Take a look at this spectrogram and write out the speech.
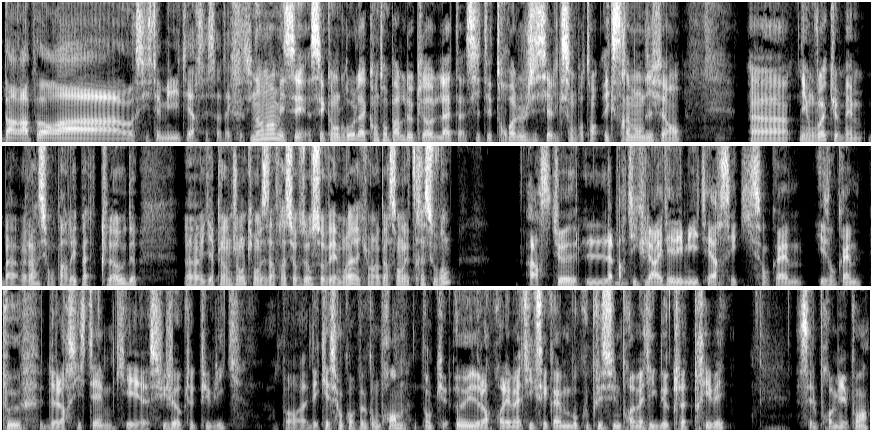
par rapport à, au système militaire, c'est ça ta question? Non, non, mais c'est c'est qu'en gros, là, quand on parle de cloud, là, tu as cité trois logiciels qui sont pourtant extrêmement différents. Euh, et on voit que même, bah voilà, si on parlait pas de cloud, euh, il y a plein de gens qui ont des infrastructures sur VMware et qui ont l'impression d'être très souvent. Alors, si tu veux, la particularité des militaires, c'est qu'ils sont quand même, ils ont quand même peu de leur système qui est sujet au cloud public pour euh, des questions qu'on peut comprendre. Donc, eux, leur problématique, c'est quand même beaucoup plus une problématique de cloud privé. C'est le premier point.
